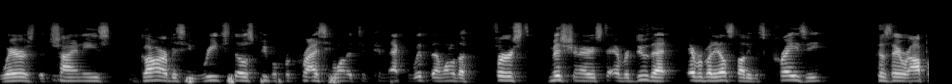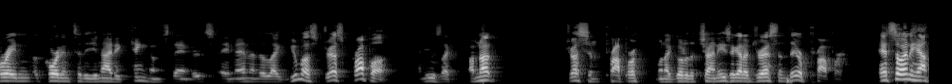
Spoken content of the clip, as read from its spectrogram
wears the Chinese garb as he reached those people for Christ. He wanted to connect with them. One of the first missionaries to ever do that. Everybody else thought he was crazy because they were operating according to the United Kingdom standards. Amen. And they're like, you must dress proper. And he was like, I'm not dressing proper when I go to the Chinese. I got to dress in their proper. And so, anyhow,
